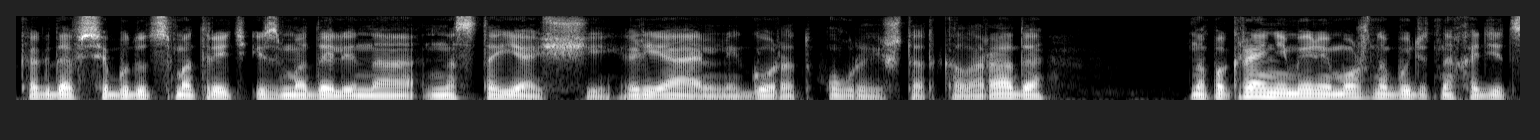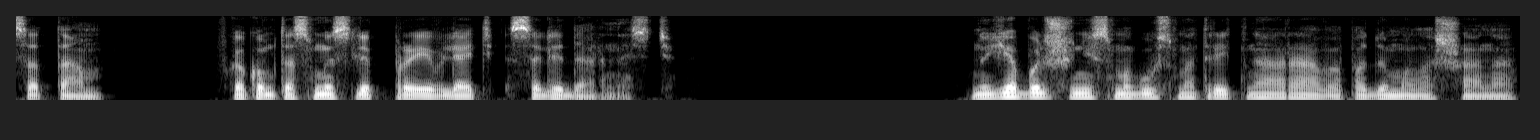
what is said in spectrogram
когда все будут смотреть из модели на настоящий, реальный город Уры, штат Колорадо, но, по крайней мере, можно будет находиться там, в каком-то смысле проявлять солидарность. «Но я больше не смогу смотреть на Арава», — подумала Шана,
